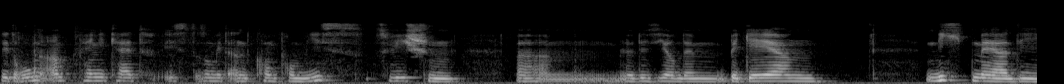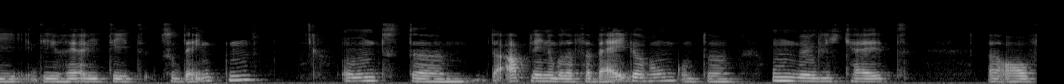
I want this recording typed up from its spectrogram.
Die Drogenabhängigkeit ist somit ein Kompromiss zwischen ähm, le Désir dem Begehren, nicht mehr die, die Realität zu denken und der, der Ablehnung oder Verweigerung und der Unmöglichkeit äh, auf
